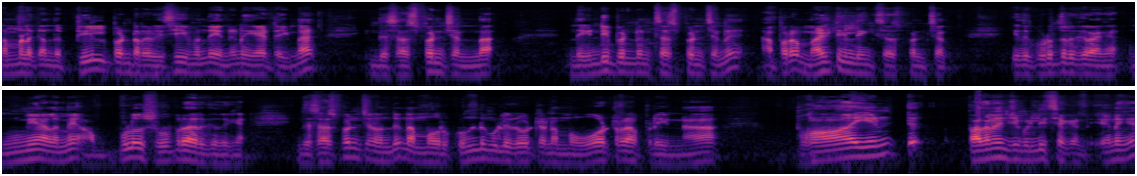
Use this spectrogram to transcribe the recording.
நம்மளுக்கு அந்த ஃபீல் பண்ணுற விஷயம் வந்து என்னென்னு கேட்டிங்கன்னா இந்த சஸ்பென்ஷன் தான். இந்த இண்டிபெண்ட் சஸ்பென்ஷனு அப்புறம் மல்டி லிங்க் சஸ்பென்ஷன் இது கொடுத்துருக்குறாங்க. உண்மையாலுமே அவ்வளோ சூப்பராக இருக்குதுங்க. இந்த சஸ்பென்ஷன் வந்து நம்ம ஒரு குண்டுங்குழி ரோட்டில் நம்ம ஓட்டுறோம் அப்படின்னா பாயிண்ட் பதினஞ்சு மில்லி செகண்ட் என்னங்க?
